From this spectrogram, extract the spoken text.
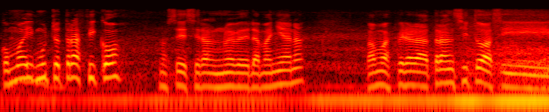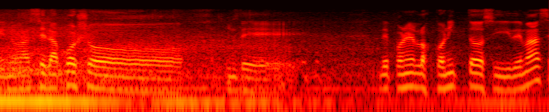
como hay mucho tráfico, no sé, serán 9 de la mañana, vamos a esperar a tránsito, así nos hace el apoyo de, de poner los conitos y demás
